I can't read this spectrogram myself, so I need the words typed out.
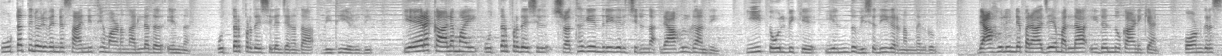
കൂട്ടത്തിലൊരുവന്റെ സാന്നിധ്യമാണ് നല്ലത് എന്ന് ഉത്തർപ്രദേശിലെ ജനത വിധിയെഴുതി. ഏറെക്കാലമായി ഉത്തർപ്രദേശിൽ ശ്രദ്ധ കേന്ദ്രീകരിച്ചിരുന്ന രാഹുൽ ഗാന്ധി ഈ തോൽവിക്ക് എന്തു വിശദീകരണം നൽകും? രാഹുലിന്റെ പരാജയമല്ല ഇതെന്നു കാണിക്കാൻ കോൺഗ്രസ്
